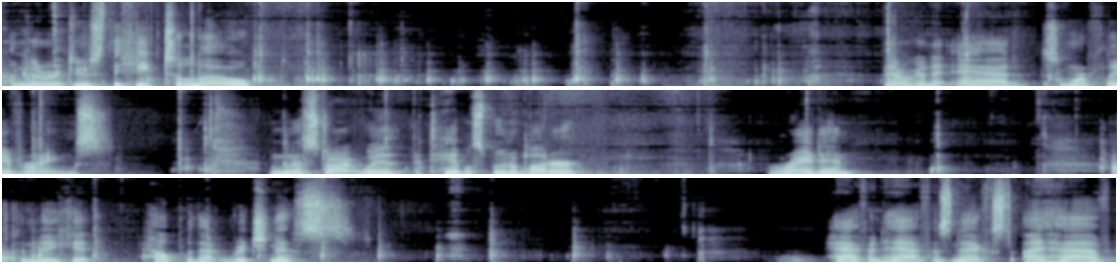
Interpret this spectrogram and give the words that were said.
I'm going to reduce the heat to low. Now we're going to add some more flavorings. I'm going to start with a tablespoon of butter right in. To make it help with that richness. Half and half is next. I have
